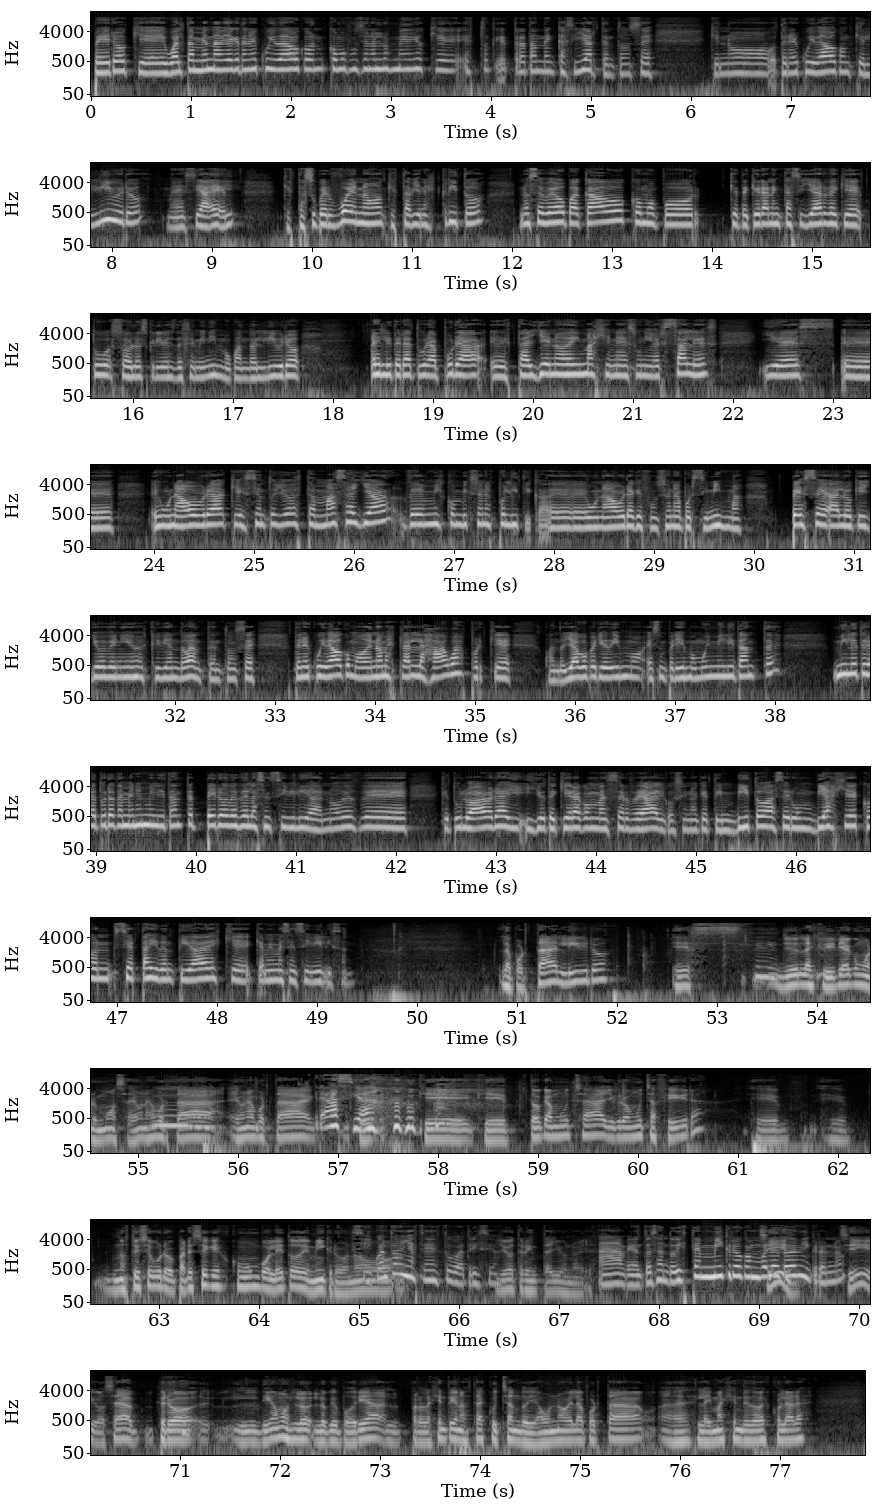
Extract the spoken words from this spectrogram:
pero que igual también había que tener cuidado con cómo funcionan los medios, que esto que tratan de encasillarte, entonces que no tener cuidado con que el libro, me decía él, que está súper bueno, que está bien escrito, no se ve opacado como por que te quieran encasillar de que tú solo escribes de feminismo, cuando el libro es literatura pura, eh, está lleno de imágenes universales y es, eh, es una obra que siento yo está más allá de mis convicciones políticas, es una obra que funciona por sí misma, pese a lo que yo he venido escribiendo antes. Entonces, tener cuidado como de no mezclar las aguas, porque cuando yo hago periodismo es un periodismo muy militante mi literatura también es militante, pero desde la sensibilidad, no desde que tú lo abras y, yo te quiera convencer de algo, sino que te invito a hacer un viaje con ciertas identidades que, a mí me sensibilizan. La portada del libro es yo la escribiría como hermosa es una portada es una portada gracias que, toca mucha yo creo mucha fibra eh, eh, no estoy seguro, parece que es como un boleto de micro, ¿no? Sí, ¿cuántos años tienes tú, Patricio? Yo 31 ya. Ah, pero entonces anduviste en micro con boleto de micro, ¿no? Sí, o sea, pero digamos lo, lo, que podría, para la gente que nos está escuchando y aún no ve la portada, ah, es la imagen de dos escolares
